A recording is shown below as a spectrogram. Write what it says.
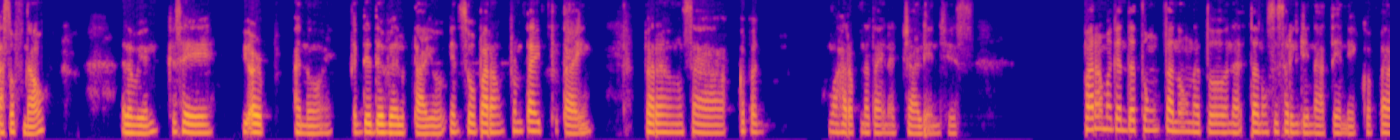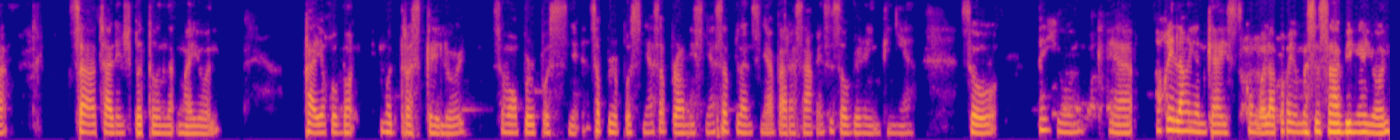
as of now. Alam mo yun? Kasi we are, ano, nagde-develop tayo. And so parang from time to time, parang sa, kapag maharap na tayo ng challenges, parang maganda tong tanong na to, na, tanong sa sarili natin eh, kapag sa challenge ba to na, ngayon, kaya ko bang mag-trust kay Lord sa mga purpose niya, sa purpose niya, sa promise niya, sa plans niya para sa akin, sa sovereignty niya. So, ayun. Kaya, okay lang yan guys, kung wala pa kayong masasabi ngayon.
